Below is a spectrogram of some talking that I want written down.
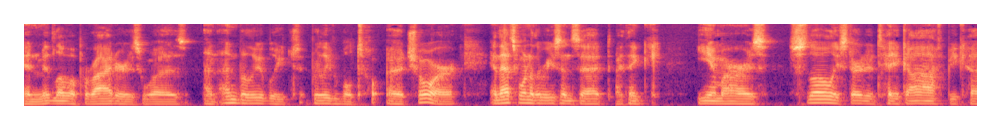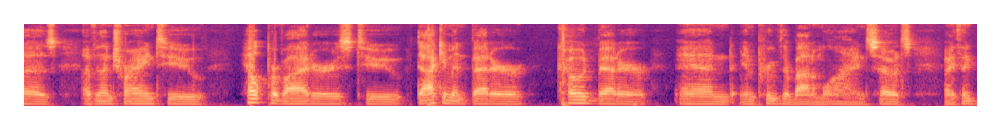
and mid level providers was an unbelievably believable to, uh, chore. And that's one of the reasons that I think EMRs slowly started to take off because of then trying to help providers to document better, code better, and improve their bottom line. So it's, I think,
